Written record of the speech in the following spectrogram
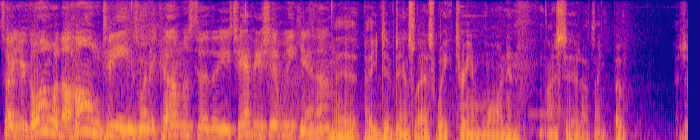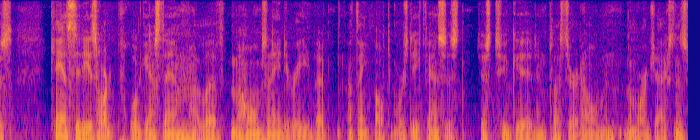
So you're going with the home teams when it comes to the championship weekend, huh? Yeah, It paid dividends last week, three and one, and I said I think both. I just Kansas City is hard to pull against them. I love Mahomes and Andy Reid, but I think Baltimore's defense is just too good, and plus they're at home, and Lamar Jackson's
